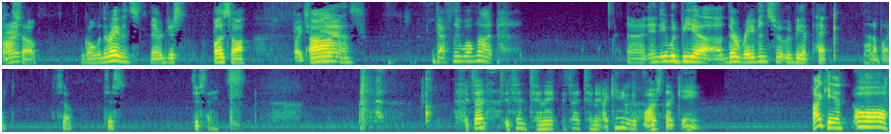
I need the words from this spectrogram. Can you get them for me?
All right. So I'm going with the Ravens. They're just buzzsaw. Bite you in Um, the ass. Definitely will not. Uh, and it would be a they're Ravens, so it would be a peck, not a bite. So just just saying. It's at it's in ten. It's at ten. I can't even get, watch that game. I can. Oh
